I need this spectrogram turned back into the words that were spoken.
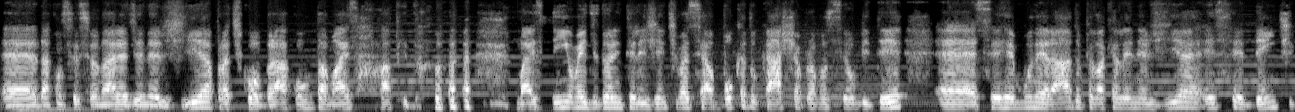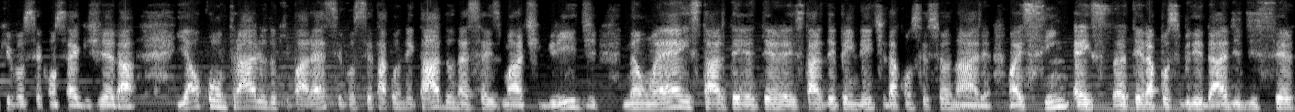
é, da concessionária de energia para te cobrar a conta mais rápido. Mas sim, o medidor inteligente vai ser a boca do caixa para você obter, é, ser remunerado pelaquela energia excedente que você consegue gerar. E ao contrário do que parece, você está conectado nessa smart grid não é estar, ter, estar dependente da concessionária, mas sim é ter a possibilidade de ser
